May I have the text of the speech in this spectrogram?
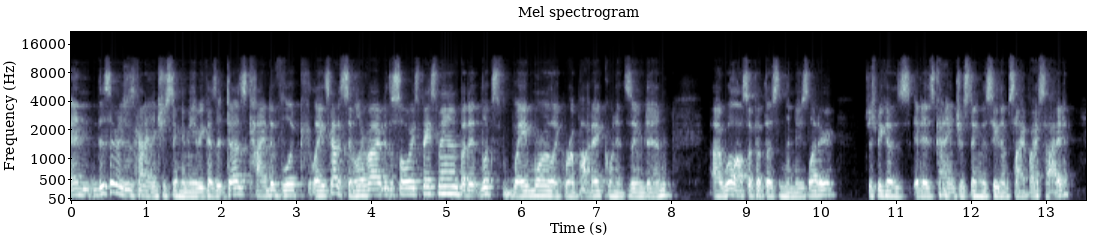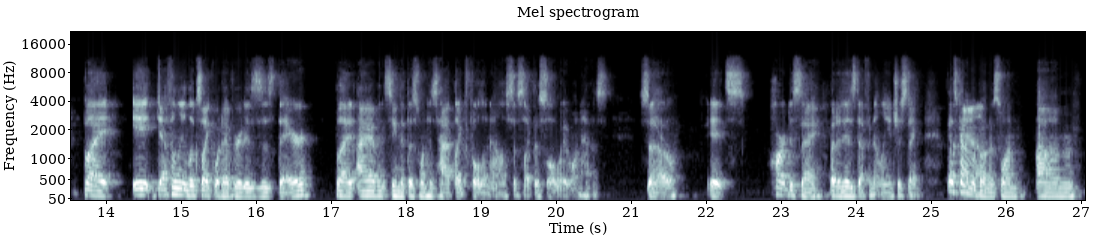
And this image is kind of interesting to me because it does kind of look like it's got a similar vibe to the Solway Spaceman, but it looks way more like robotic when it's zoomed in. I will also put this in the newsletter just because it is kind of interesting to see them side by side. But it definitely looks like whatever it is is there. But I haven't seen that this one has had like full analysis like the Solway one has. So it's hard to say, but it is definitely interesting. That's kind of a bonus one. Um,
